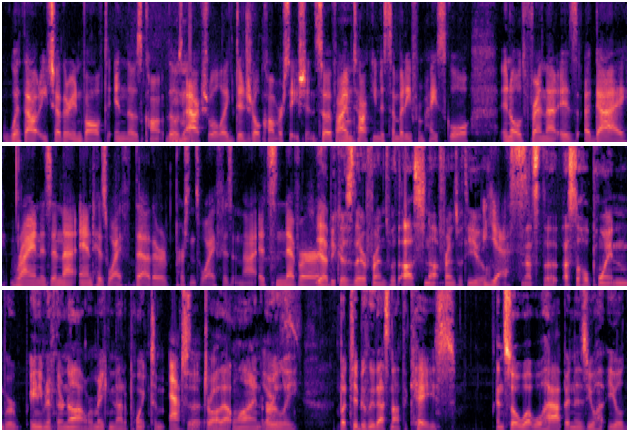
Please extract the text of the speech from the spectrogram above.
without each other involved in those con- those Mm-hmm. actual like digital conversations. So if I'm talking to somebody from high school, an old friend that is a guy, Ryan is in that, and his wife, the other person's wife, is in that. It's never Yeah, because they're friends with us, not friends with you. Yes. And that's the that's the whole point, and we're and even if they're not, we're making that a point to to draw that line Yes. early. But typically, that's not the case. And so what will happen is you'll you'll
